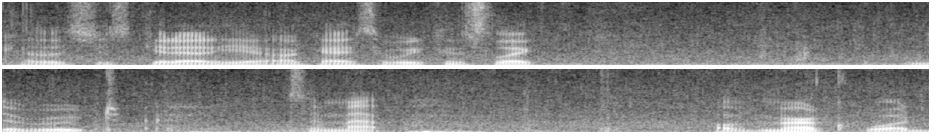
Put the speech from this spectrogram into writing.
Okay, let's just get out of here. Okay, so we can select the route. It's a map of Mirkwood.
